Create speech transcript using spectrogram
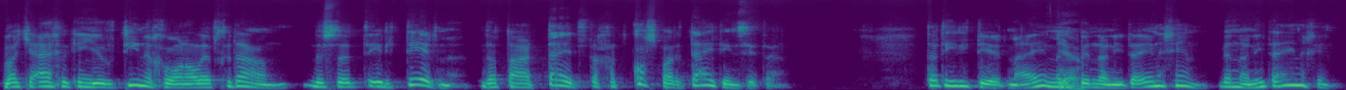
wat je eigenlijk in je routine gewoon al hebt gedaan. Dus het irriteert me dat daar tijd, daar gaat kostbare tijd in zitten. Dat irriteert mij, maar ik ben daar niet de enige in. Ik ben daar niet de enige in.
